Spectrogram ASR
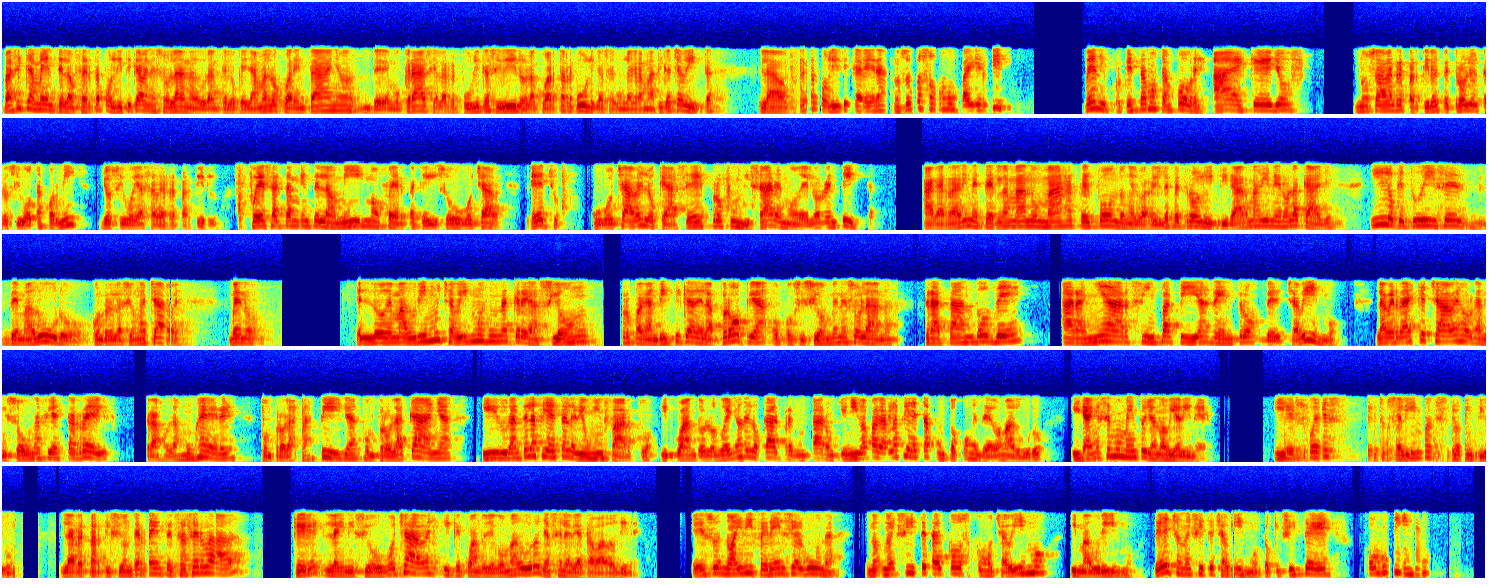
Básicamente, la oferta política venezolana durante lo que llaman los 40 años de democracia, la República Civil o la Cuarta República, según la gramática chavista, la oferta política era, nosotros somos un país rico. Ven, ¿y por qué estamos tan pobres? Ah, es que ellos no saben repartir el petróleo, pero si votas por mí, yo sí voy a saber repartirlo. Fue exactamente la misma oferta que hizo Hugo Chávez. De hecho, Hugo Chávez lo que hace es profundizar el modelo rentista, agarrar y meter la mano más hasta el fondo en el barril de petróleo y tirar más dinero a la calle. Y lo que tú dices de Maduro con relación a Chávez, bueno, lo de madurismo y chavismo es una creación propagandística de la propia oposición venezolana tratando de arañar simpatías dentro del chavismo. La verdad es que Chávez organizó una fiesta rave, trajo las mujeres, compró las pastillas, compró la caña y durante la fiesta le dio un infarto y cuando los dueños del local preguntaron quién iba a pagar la fiesta, apuntó con el dedo a Maduro y ya en ese momento ya no había dinero. Y eso es el socialismo del siglo XXI. La repartición de renta exacerbada que la inició Hugo Chávez y que cuando llegó Maduro ya se le había acabado el dinero. Eso no hay diferencia alguna. No, no existe tal cosa como chavismo y madurismo. De hecho, no existe chavismo. Lo que existe es comunismo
